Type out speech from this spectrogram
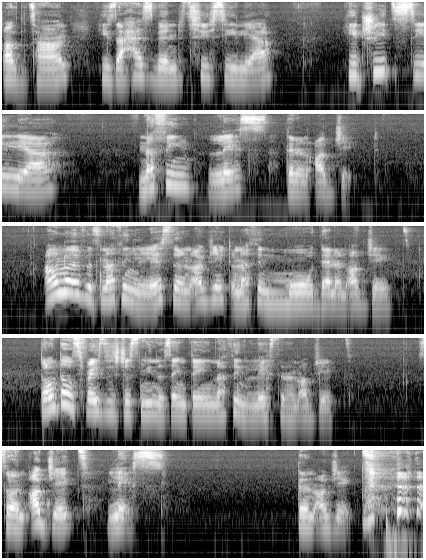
of the town. He's a husband to Celia. He treats Celia nothing less than an object. I don't know if it's nothing less than an object or nothing more than an object. Don't those phrases just mean the same thing? Nothing less than an object. So an object less than an object.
